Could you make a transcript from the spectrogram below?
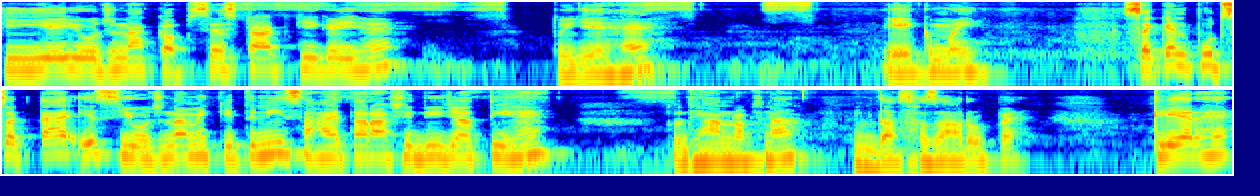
कि ये योजना कब से स्टार्ट की गई है? तो ये है एक मई। सेकंड पूछ सकता है, इस योजना में कितनी सहायता राशि दी जाती है? तो ध्यान रखना, दस हज़ार रुपये क्लियर है?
